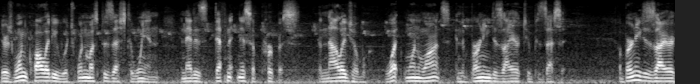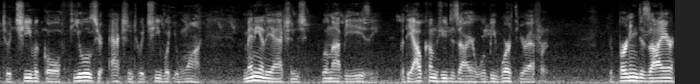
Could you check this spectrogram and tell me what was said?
There is one quality which one must possess to win, and that is definiteness of purpose, the knowledge of what one wants, and the burning desire to possess it. A burning desire to achieve a goal fuels your action to achieve what you want. Many of the actions will not be easy, but the outcomes you desire will be worth your effort. Your burning desire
